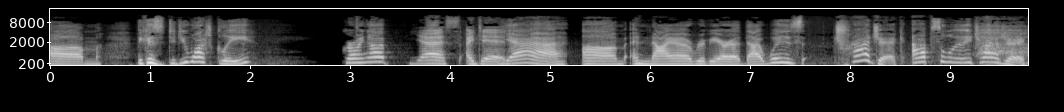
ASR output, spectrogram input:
um because did you watch Glee growing up? yes, I did. Yeah. Um and Naya Riviera, that was tragic, absolutely tragic.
